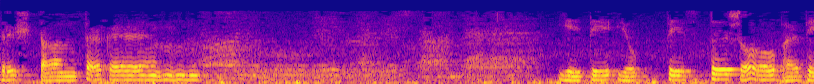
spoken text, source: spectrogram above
दृष्टान्तक इति युक्तिस्तु शोभते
